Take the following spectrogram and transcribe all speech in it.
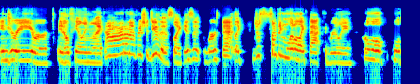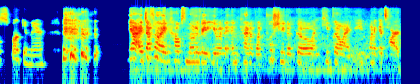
injury or you know feeling like oh i don't know if i should do this. Like is it worth it? Like just something little like that could really put a little little spark in there. Yeah, it definitely helps motivate you and, and kind of like push you to go and keep going when it gets hard.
